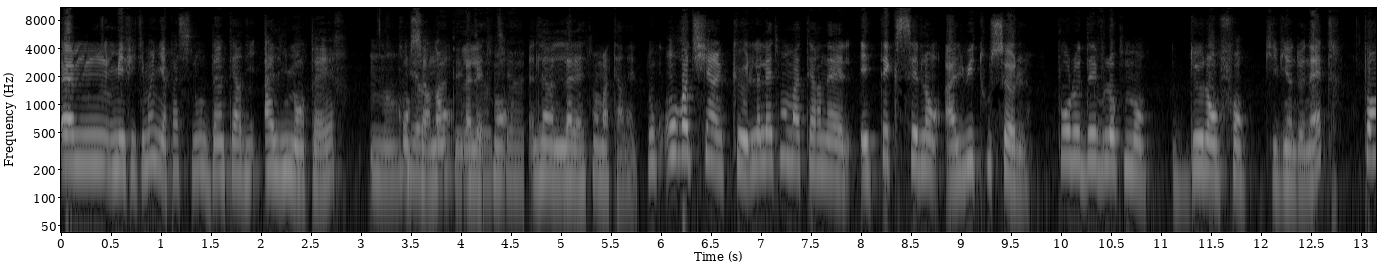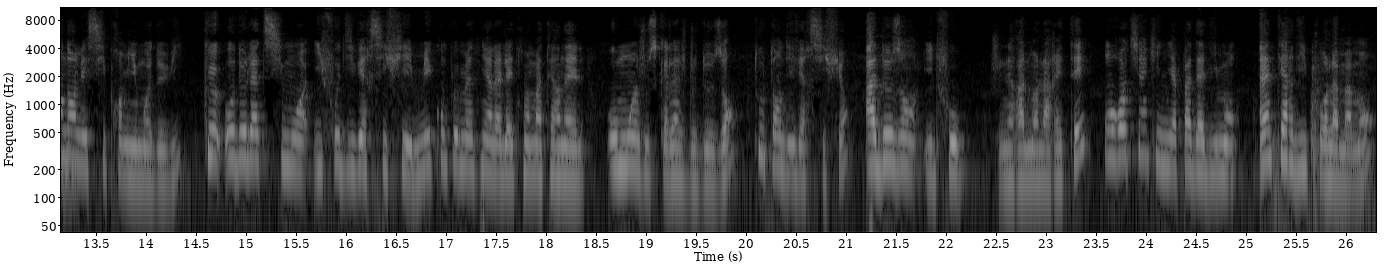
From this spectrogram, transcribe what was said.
mais effectivement, il n'y a pas sinon d'interdit alimentaire concernant l'allaitement l'allaitement maternel. Donc on retient que l'allaitement maternel est excellent à lui tout seul pour le développement de l'enfant qui vient de naître pendant les six premiers mois de vie, que au-delà de six mois, il faut diversifier, mais qu'on peut maintenir l'allaitement maternel au moins jusqu'à l'âge de deux ans, tout en diversifiant. À deux ans, il faut généralement l'arrêter. On retient qu'il n'y a pas d'aliments interdits pour la maman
